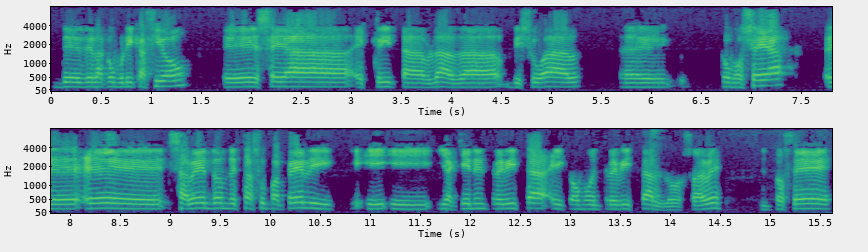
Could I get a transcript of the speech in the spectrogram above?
de, de la comunicación, eh, sea escrita, hablada, visual, eh, como sea, eh, saber dónde está su papel y, y, y- y a quién entrevista y cómo entrevistarlo, ¿sabes? Entonces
